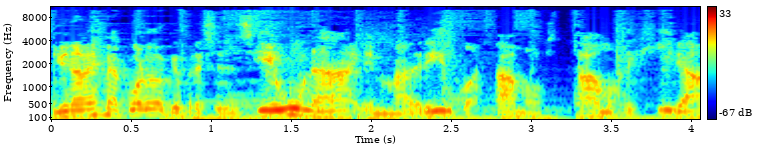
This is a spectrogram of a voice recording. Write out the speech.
Y una vez me acuerdo que presencié una en Madrid cuando estábamos, estábamos de gira,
